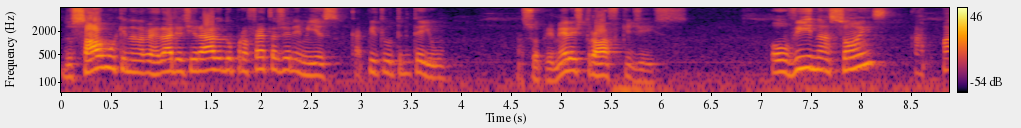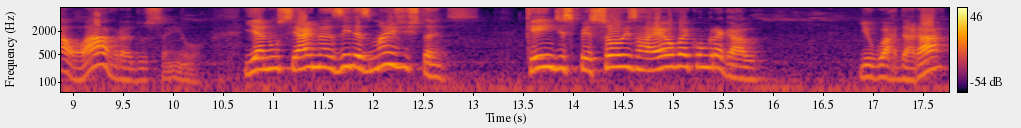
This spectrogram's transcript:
do salmo que na verdade é tirado do profeta Jeremias, capítulo 31, a sua primeira estrofe que diz: Ouvi nações a palavra do Senhor e anunciai nas ilhas mais distantes quem dispersou Israel vai congregá-lo, e o guardará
